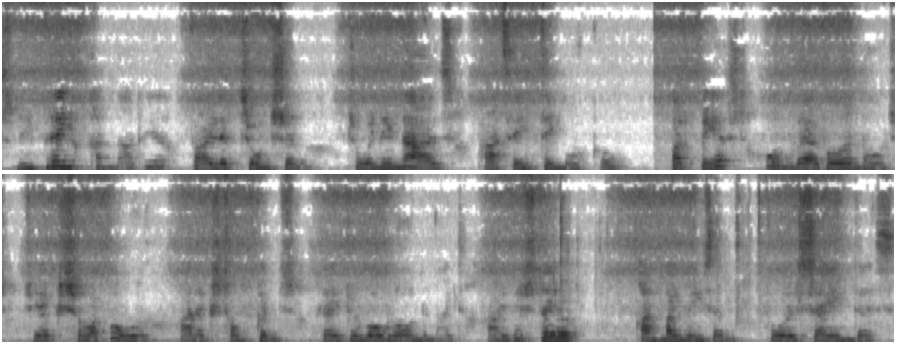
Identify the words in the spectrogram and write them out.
And Nadia Violet Johnson joining as Patty Di Marco, but based on whether or not Jake Sharp or Alex Tompkins played the role on the night I was there. And my reason for saying this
